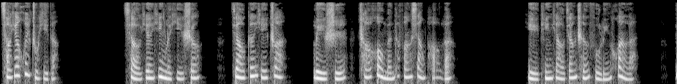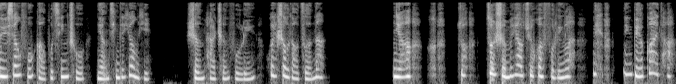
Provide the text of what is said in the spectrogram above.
巧燕会注意的。巧燕应了一声，脚跟一转，立时朝后门的方向跑了。一听要将陈府林唤来，吕相府搞不清楚娘亲的用意，生怕陈府林会受到责难。娘，做做什么要去换府林来？您您别怪他。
